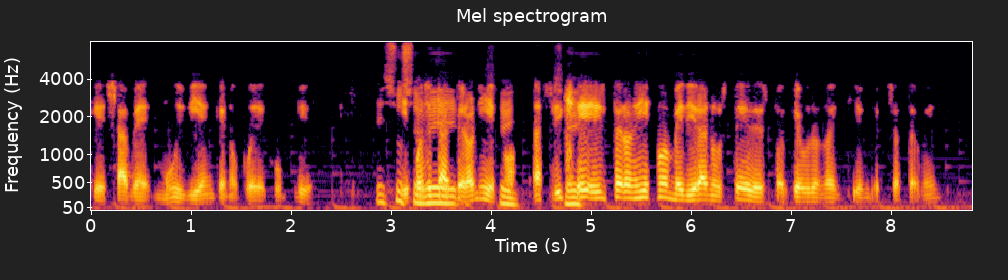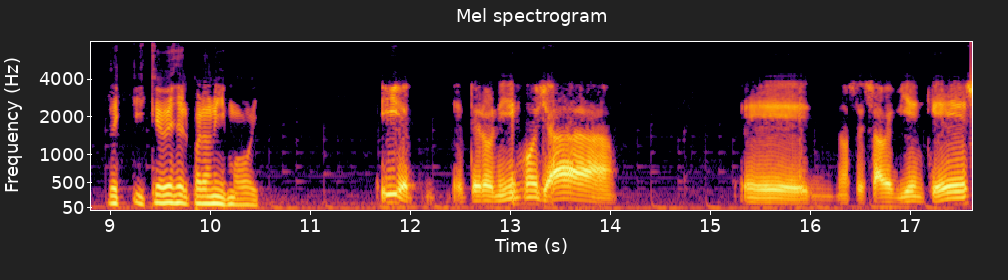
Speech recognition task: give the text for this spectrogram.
que sabe muy bien que no puede cumplir. Eso y se ve, el peronismo. Así que el peronismo me dirán ustedes porque uno no entiende exactamente. ¿Y qué ves del peronismo hoy? Y el, peronismo ya eh, no se sabe bien qué es,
